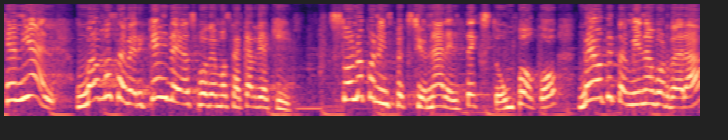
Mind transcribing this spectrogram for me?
Genial, vamos a ver qué ideas podemos sacar de aquí. Solo con inspeccionar el texto un poco, veo que también abordará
